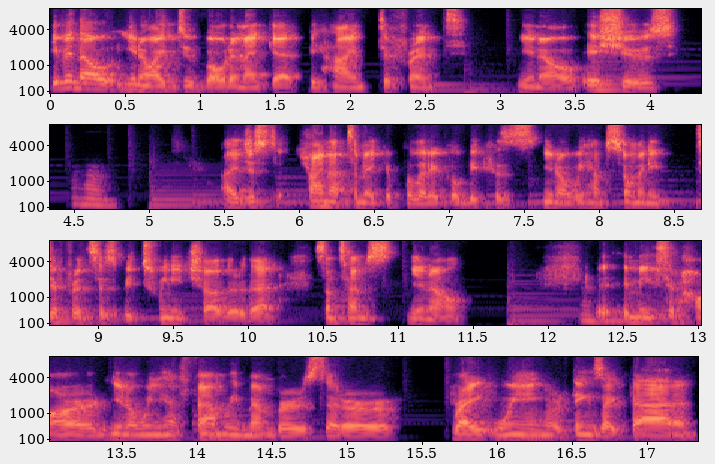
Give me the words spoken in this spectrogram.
even though, you know, I do vote and I get behind different, you know, issues. Mm-hmm. I just try not to make it political because, you know, we have so many differences between each other that sometimes, you know. It, it makes it hard, you know, when you have family members that are right wing or things like that. And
